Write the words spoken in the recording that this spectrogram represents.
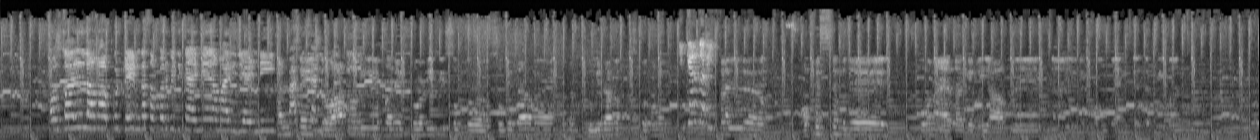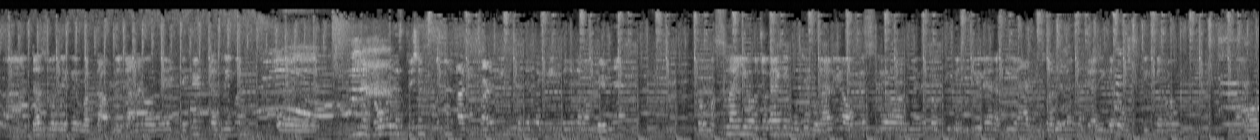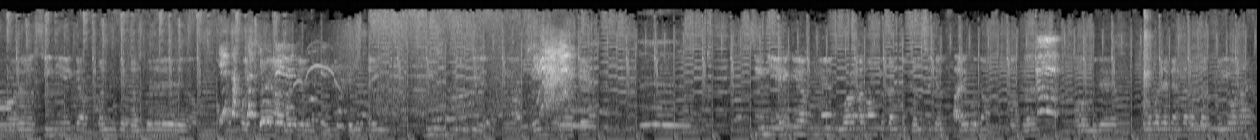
और कल हम आपको ट्रेन का सफ़र भी दिखाएँगे हमारी जर्नी कल से शुरुआत हो रही है। पर एक थोड़ी सी सुविधा में मतलब दुविधा में चुका कल ऑफ़िस से मुझे फ़ोन आया था कि भैया आपने यूनिफॉर्म पहन के तकरीबन दस बजे के वक्त आपने जाना है और मेरी टिकट तकरीबन हमने दो बजे स्टेशन पहुँचना ताकि साढ़े तीन बजे तक, तीन बजे तक हम बैठ जाएँ। तो मसला ये हो चुका है कि मुझे बुला लिया ऑफ़िस से और मैंने तो उसकी छुट्टी ले रखी है। आज दूसरा दिन मैं तैयारी कर रहा हूँ छुट्टी कर रहा हूँ। और सीन ये कि अब कल मुझे दस बजे पहुँचना है, हालाँकि मैंने पहले से ही बीस दिन की छुट्टी ले रखी है सीन ये है कि सीन ये है कि अब मैं दुआ कर रहा हूँ कि कल मैं जल्द से जल्द फारिग हो जाऊँ तो घर और मुझे दो बजे के अंदर अंदर फ्री होना है।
